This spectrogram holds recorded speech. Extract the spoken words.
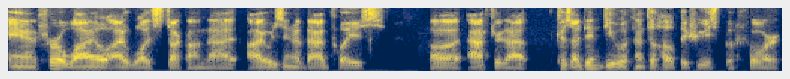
and for a while I was stuck on that. I was in a bad place uh, after that because I didn't deal with mental health issues before.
